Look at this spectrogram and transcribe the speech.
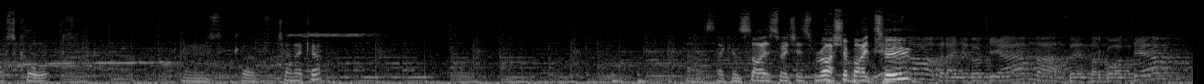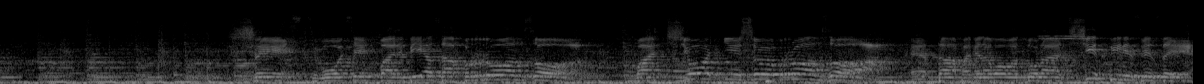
Lost court. Goes Kravcenoka. And second side switch, it's Russia by two. 8 в борьбе за бронзу. Почетнейшую бронзу этапа мирового тура 4 звезды.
